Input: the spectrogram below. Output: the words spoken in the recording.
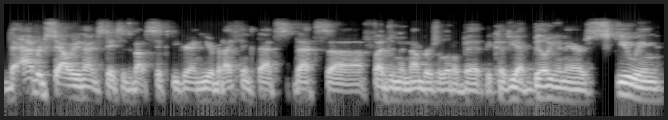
the average salary in the United States is about 60 grand a year, but I think that's that's uh, fudging the numbers a little bit because you have billionaires skewing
